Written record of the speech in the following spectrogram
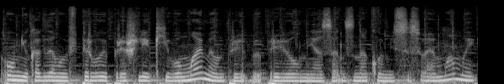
Помню, когда мы впервые пришли к его маме, он при, привел меня знакомить со своей мамой.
